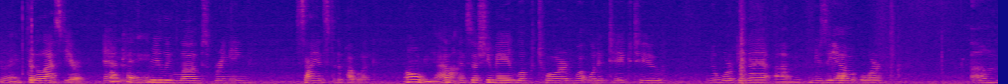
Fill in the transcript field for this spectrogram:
right. for the last year Okay. and really loves bringing science to the public. Oh, yeah, And so she may look toward what would it take to, you know, work in a um, museum or um,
